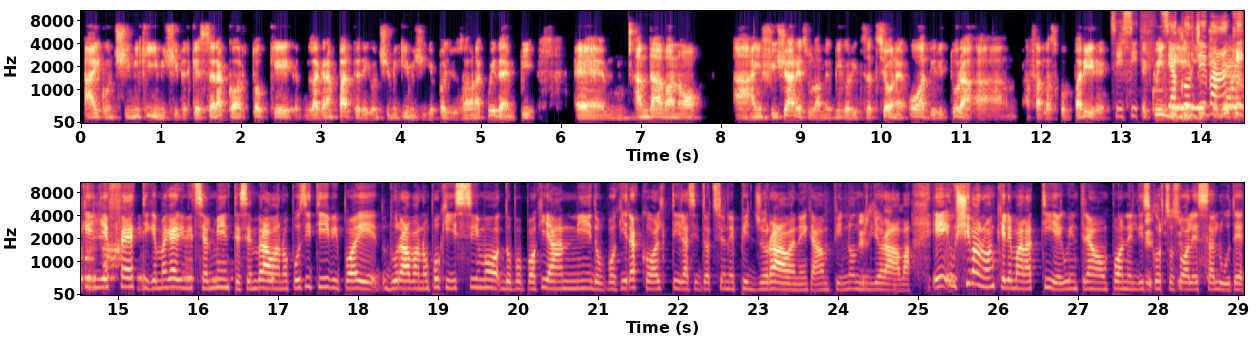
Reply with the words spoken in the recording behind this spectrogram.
ai concimi chimici, perché si era accorto che la gran parte dei concimi chimici che poi si usavano a quei tempi eh, andavano a inficiare sulla micorizzazione o addirittura a, a farla scomparire. Sì, sì. E quindi, si accorgeva anche che gli effetti che magari inizialmente sembravano positivi poi duravano pochissimo, dopo pochi anni, dopo pochi raccolti la situazione peggiorava nei campi, non sì, migliorava e uscivano anche le malattie, qui entriamo un po' nel discorso suolo e salute.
